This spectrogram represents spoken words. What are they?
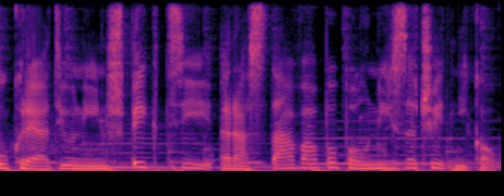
V kreativni inšpekciji razstava popolnih začetnikov.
